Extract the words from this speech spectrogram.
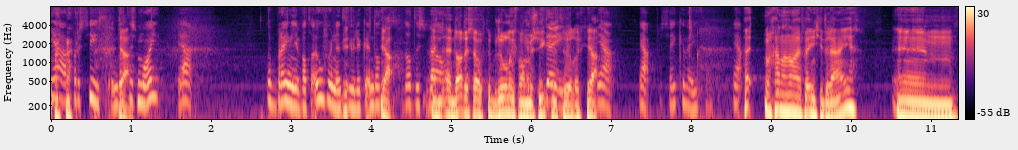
Ja, precies. En dat Ja. is mooi. Ja. Dan breng je wat over natuurlijk. En dat, ja. dat is wel en, en dat is ook de bedoeling van muziek idee. natuurlijk. Ja. ja, ja, zeker weten. Ja. Hey, we gaan er nog even eentje draaien. En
